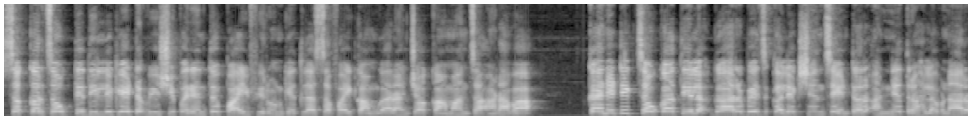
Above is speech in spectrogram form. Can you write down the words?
सक्कर चौक ते दिल्ली गेट वेशीपर्यंत पायी फिरून घेतला सफाई कामगारांच्या कामांचा आढावा. कॅनेटिक चौकातील गार्बेज कलेक्शन सेंटर अन्यत्र हलवणार.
